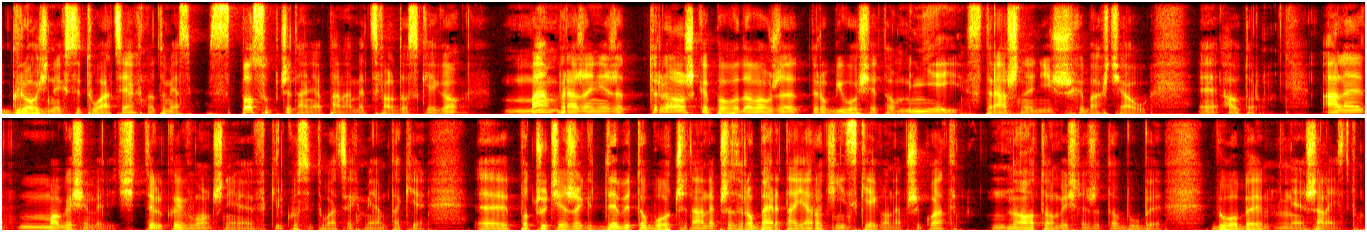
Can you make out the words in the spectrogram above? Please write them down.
groźnych sytuacjach. Natomiast sposób czytania pana Metzfaldowskiego mam wrażenie, że troszkę powodował, że robiło się to mniej straszne niż chyba chciał e, autor. Ale mogę się mylić. Tylko i wyłącznie w kilku sytuacjach miałem takie poczucie, że gdyby to było czytane przez Roberta Jarocińskiego na przykład, no to myślę, że to byłby, byłoby szaleństwo.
